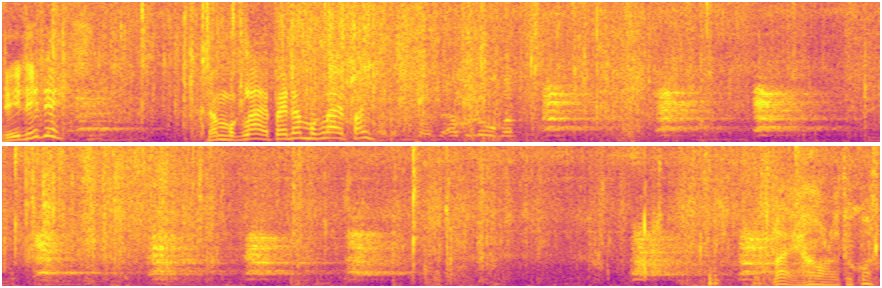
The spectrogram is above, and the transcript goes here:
เดี๋ยวเดี๋ยวเดี๋ยวน้ำหมักไล่ไปน้ำหมักไล่ไปไลกันหมักไล่เอาเลยทุกคน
